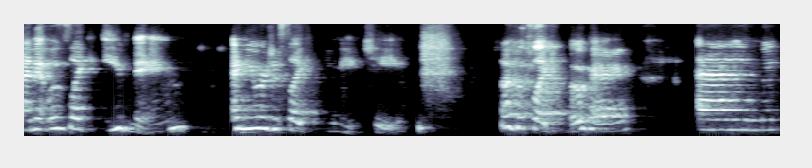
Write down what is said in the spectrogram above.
and it was like evening, and you were just like, "You need tea." I was like, "Okay," and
